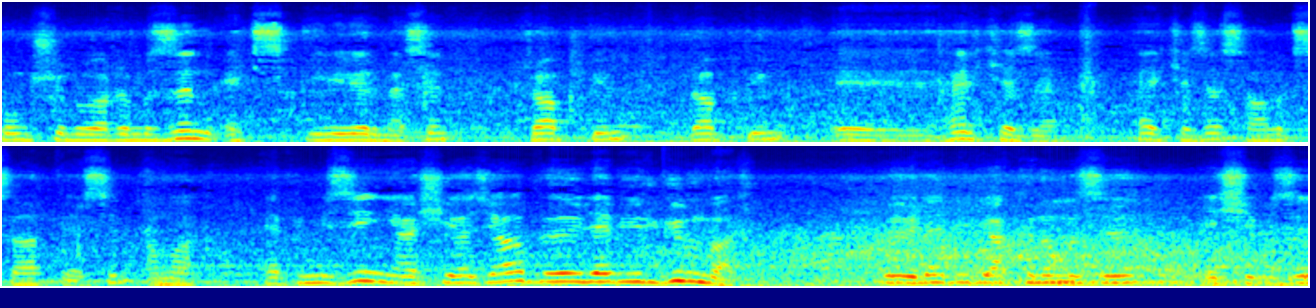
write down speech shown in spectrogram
komşularımızın eksikliğini vermesin. Rabbim, Rabbim e, herkese, herkese sağlık sıhhat versin. Ama hepimizin yaşayacağı böyle bir gün var. Böyle bir yakınımızı, eşimizi,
